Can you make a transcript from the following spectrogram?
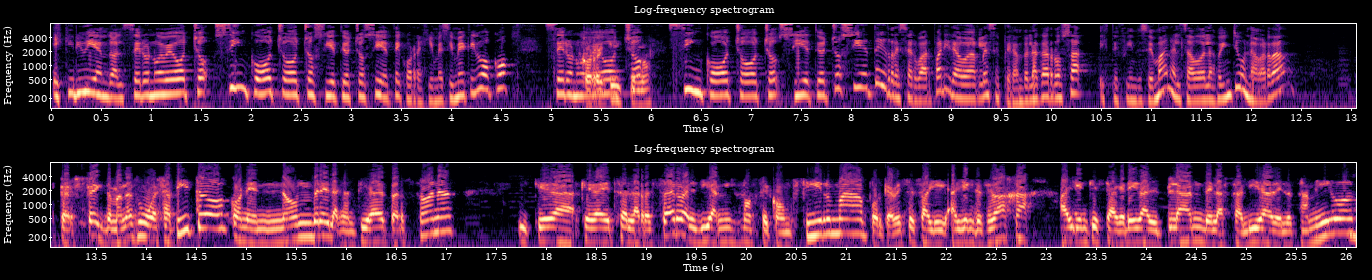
escribiendo al 098-588-787, corregime si me equivoco, 098-588-787 y reservar para ir a verles esperando la carroza este fin de semana, el sábado a las 21, ¿verdad? Perfecto, mandás un WhatsAppito con el nombre, la cantidad de personas y queda queda hecha la reserva, el día mismo se confirma, porque a veces hay alguien que se baja, alguien que se agrega al plan de la salida de los amigos.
